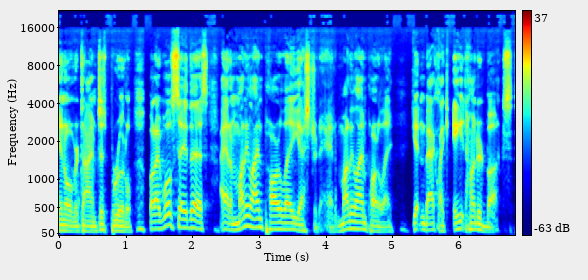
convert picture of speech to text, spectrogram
in overtime. Just brutal. But I will say this: I had a money line parlay yesterday. I had a money line parlay, getting back like eight hundred bucks.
